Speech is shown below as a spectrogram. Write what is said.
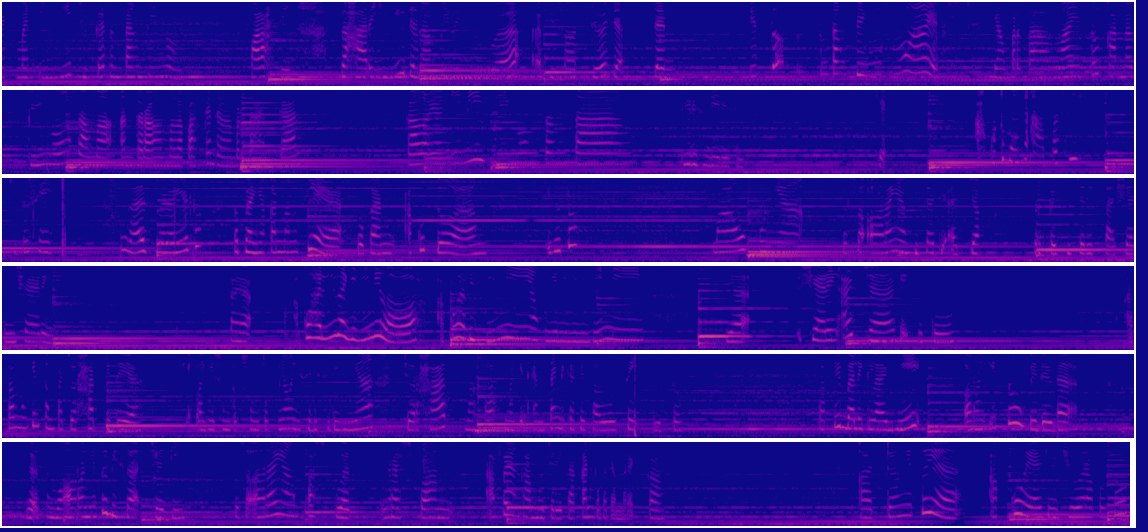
segmen ini juga tentang bingung. Parah sih. Sehari ini udah nampilin dua episode aja dan itu tentang bingung semua ya. Yang pertama itu karena bingung sama antara melepaskan dan mempertahankan. Kalau yang ini bingung tentang diri sendiri sih. Kayak aku tuh maunya apa sih? Gitu sih enggak sebenarnya tuh kebanyakan manusia ya bukan aku doang. Itu tuh mau punya seseorang yang bisa diajak berbagi cerita sharing-sharing. Kayak aku hari ini lagi gini loh aku habis gini aku gini gini gini. Ya sharing aja kayak gitu. Atau mungkin tempat curhat gitu ya lagi suntuk-suntuknya lagi sedih-sedihnya curhat masalah semakin enteng dikasih solusi gitu. Tapi balik lagi orang itu beda-beda nggak semua orang itu bisa jadi seseorang yang pas buat ngerespon apa yang kamu ceritakan kepada mereka. Kadang itu ya aku ya jujur aku tuh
